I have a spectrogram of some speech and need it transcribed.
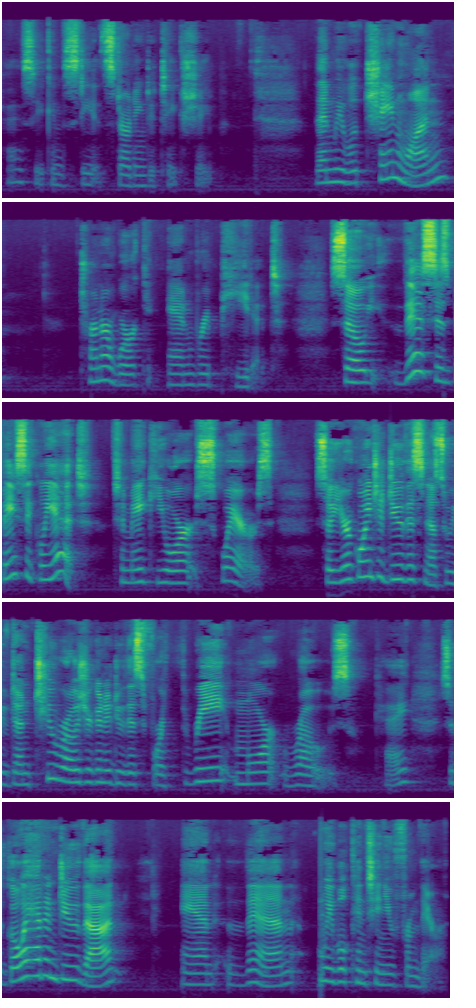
Okay, so you can see it's starting to take shape. Then we will chain one, turn our work, and repeat it. So this is basically it to make your squares. So you're going to do this now. So we've done two rows. You're going to do this for three more rows. Okay. So go ahead and do that. And then we will continue from there.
